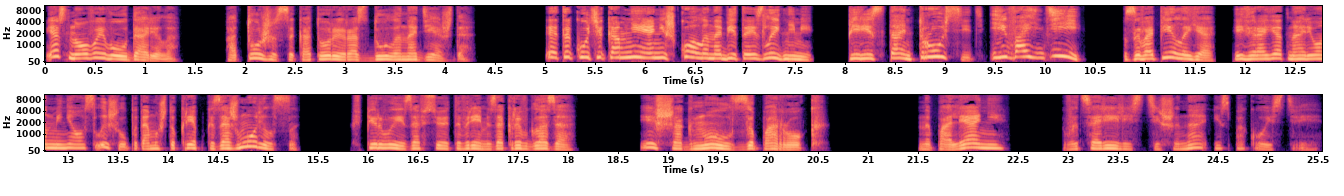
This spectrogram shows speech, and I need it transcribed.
Я снова его ударила, от ужаса, который раздула надежда. «Это куча камней, а не школа, набитая злыднями! Перестань трусить и войди!» Завопила я, и, вероятно, Орион меня услышал, потому что крепко зажмурился впервые за все это время закрыв глаза, и шагнул за порог. На поляне воцарились тишина и спокойствие.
